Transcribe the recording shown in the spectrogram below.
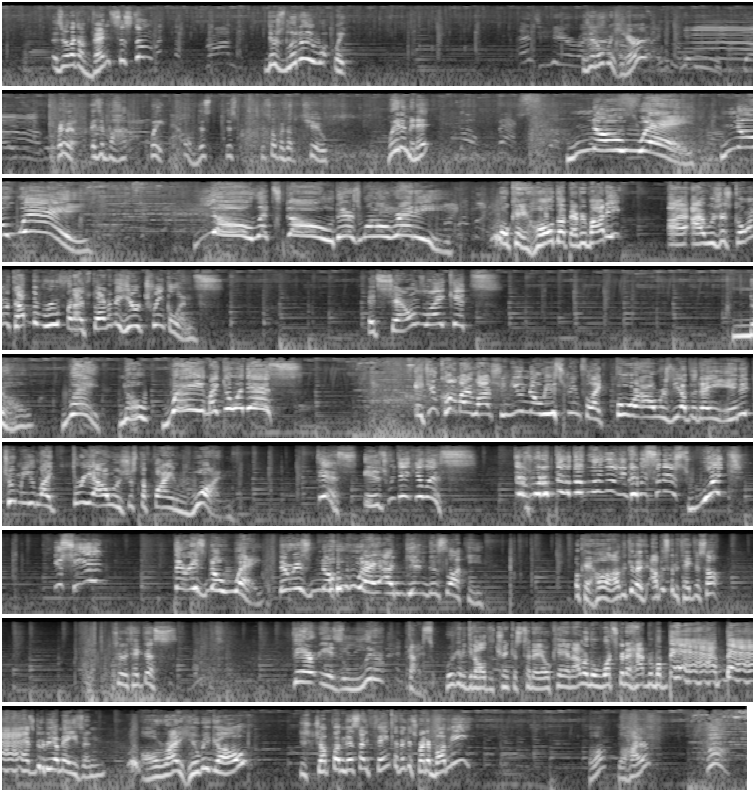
Is there like a vent system? There's literally Wait. Is it over here? Wait a minute. Is it behind? Wait, oh, this this this opens up too. Wait a minute. No way! No way! Yo, let's go! There's one already! Okay, hold up, everybody. I, I was just going on top of the roof and I'm starting to hear trinklings. It sounds like it's... No way! No way am I doing this! If you caught my live stream, you know we streamed for like four hours the other day and it took me like three hours just to find one. This is ridiculous. There's one up there. You gotta be serious. What? You see it? There is no way. There is no way I'm getting this lucky. Okay, hold on. I'm just gonna I'm just gonna take this up. I'm just gonna take this. There is literally guys, we're gonna get all the trinkets today, okay? And I don't know what's gonna happen, but bah, bah, it's gonna be amazing. Alright, here we go. Just jump on this, I think. I think it's right above me. Hold on, a little higher.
